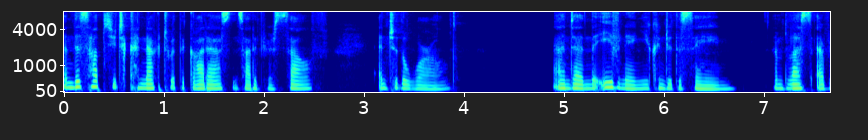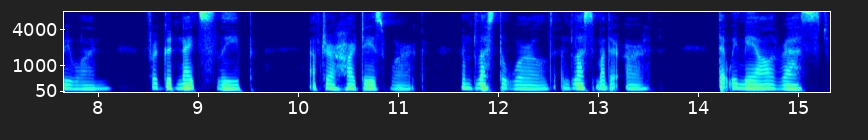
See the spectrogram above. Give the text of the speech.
And this helps you to connect with the goddess inside of yourself and to the world. And in the evening, you can do the same and bless everyone for a good night's sleep after a hard day's work, and bless the world and bless Mother Earth, that we may all rest,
